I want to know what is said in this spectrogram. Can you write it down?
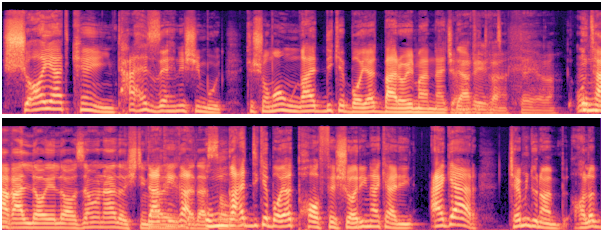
شاید کین ته ذهنش این بود که شما اونقدری که باید برای من نجنگید. دقیقا دقیقا. اون- اون تقلای لازم رو نداشتیم دقیقا. اونقدری که باید پافشاری نکردین. اگر چه می‌دونم حالا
